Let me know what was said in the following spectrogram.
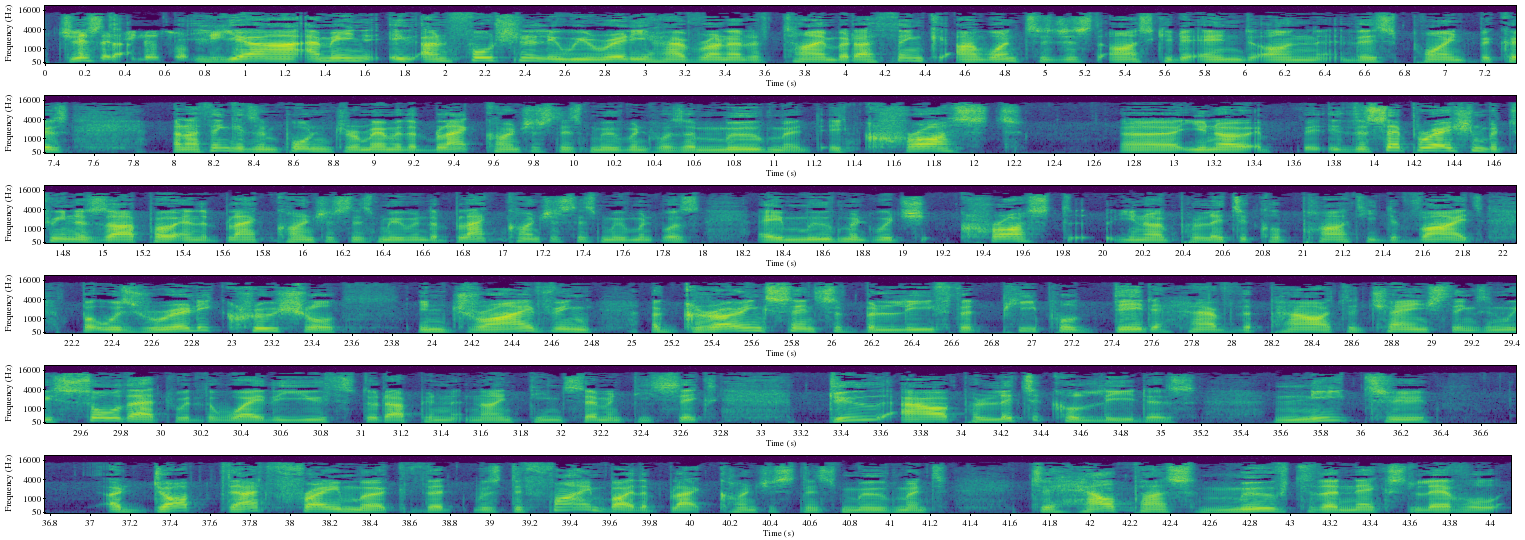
Just as a philosophy. yeah, I mean, it, unfortunately, we really have run out of time. But I think I want to just ask you to end on this point because, and I think it's important to remember the Black Consciousness movement was a movement. It crossed. Uh, you know, the separation between Azapo and the Black Consciousness movement, the Black Consciousness movement was a movement which crossed, you know, political party divides, but was really crucial in driving a growing sense of belief that people did have the power to change things. And we saw that with the way the youth stood up in 1976. Do our political leaders need to adopt that framework that was defined by the black consciousness movement to help us move to the next level,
